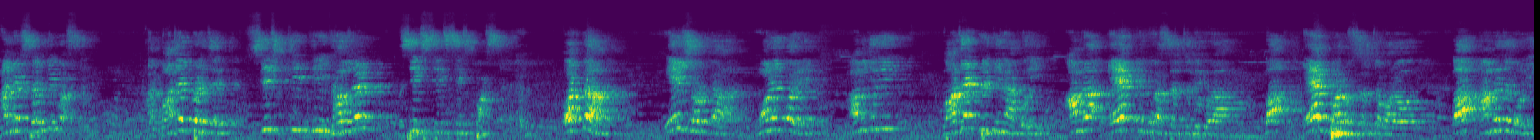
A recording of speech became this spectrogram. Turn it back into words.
হান্ড্রেড সেভেন্টি পার্সেন্ট আর বাজেট বেড়েছে sixty three thousand six six six percent অর্থাৎ এই সরকার মনে করে, আমি যদি বাজেট বৃদ্ধি না করি, আমরা এক ত্রিপুরা যদি করা বা এক ভারত শ্রেষ্ঠ ভারত বা আমরা যে বলি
